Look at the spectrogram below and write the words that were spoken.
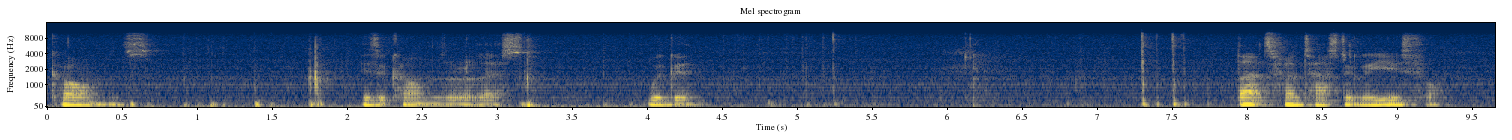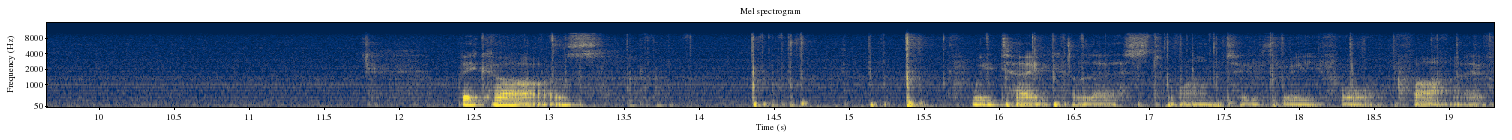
cons is a cons or a list, we're good. That's fantastically useful because if we take a list one, two, three, four, five,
